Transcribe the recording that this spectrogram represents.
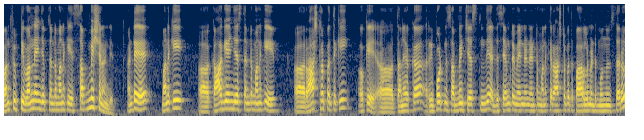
వన్ ఫిఫ్టీ వన్ ఏం చెప్తుంటే మనకి సబ్మిషన్ అండి. అంటే మనకి కాగ్ ఏం చేస్తుంటే మనకి రాష్ట్రపతికి ఓకే తన యొక్క రిపోర్ట్ని సబ్మిట్ చేస్తుంది. అట్ ద సేమ్ టైం ఏంటంటే మనకి రాష్ట్రపతి పార్లమెంట్ ముందు ఉంచుతారు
